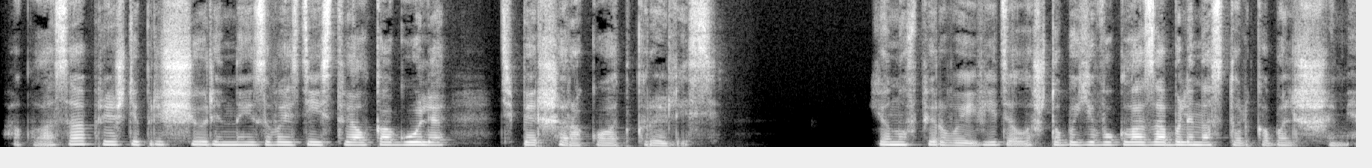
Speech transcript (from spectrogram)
А глаза, прежде прищуренные из-за воздействия алкоголя, теперь широко открылись. Юну впервые видела, чтобы его глаза были настолько большими.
